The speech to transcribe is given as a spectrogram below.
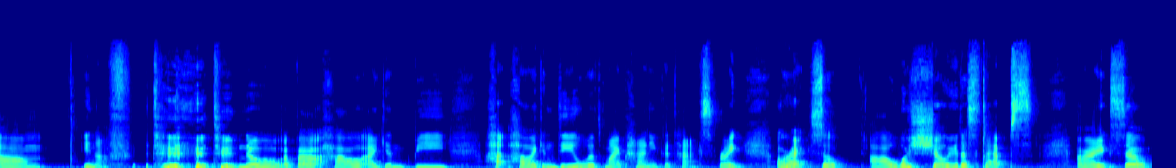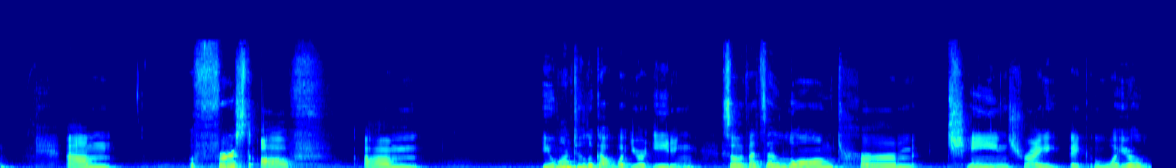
um, enough to to know about how I can be how I can deal with my panic attacks, right? All right, so I will show you the steps. All right, so um, first off, um, you want to look at what you're eating. So that's a long term change, right? Like what you're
